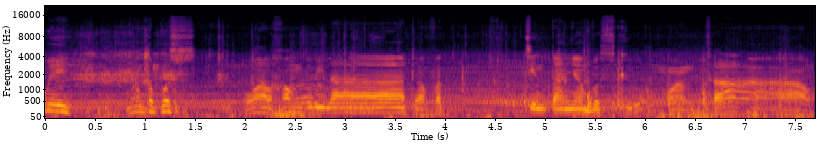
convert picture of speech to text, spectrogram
Wih, mantap bos. Alhamdulillah dapat cintanya bosku. Mantap.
